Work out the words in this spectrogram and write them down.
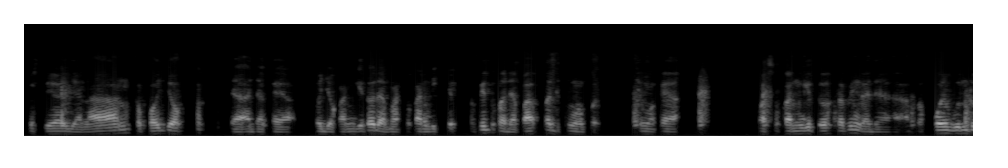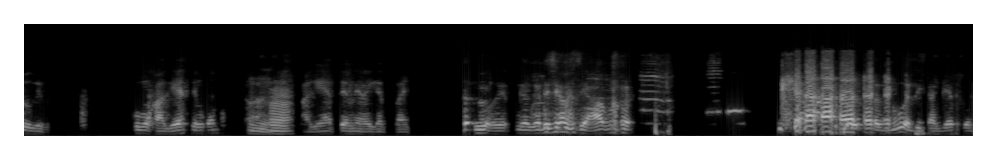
terus dia jalan ke pojok ada ada kayak pojokan gitu ada masukan dikit tapi itu gak ada apa-apa di cuma cuma kayak masukan gitu tapi nggak ada apa pokoknya buntu gitu. Gue mau kagetin kan. Hmm. Hmm. kagetin ya lihat baju nggak ada siapa siapa gue dikagetin.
